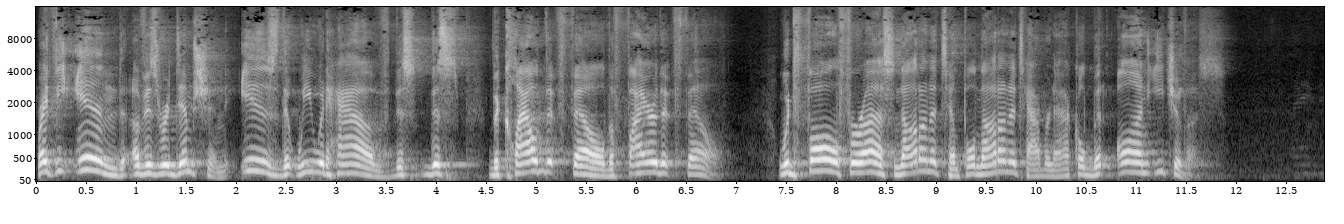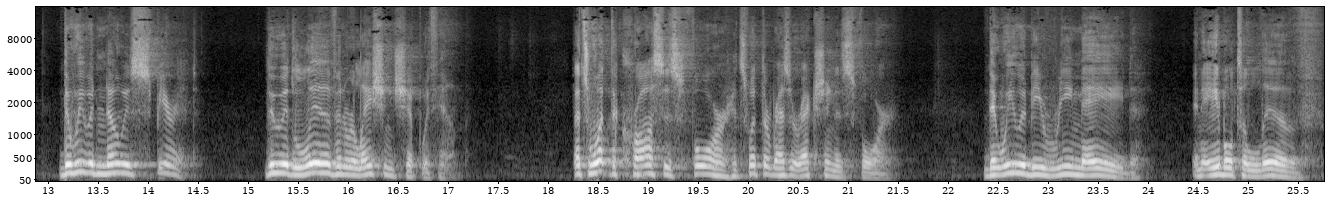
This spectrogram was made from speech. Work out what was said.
Right? The end of his redemption is that we would have this, this the cloud that fell, the fire that fell, would fall for us not on a temple, not on a tabernacle, but on each of us. That we would know his spirit, that we would live in relationship with him. That's what the cross is for, it's what the resurrection is for. That we would be remade and able to live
